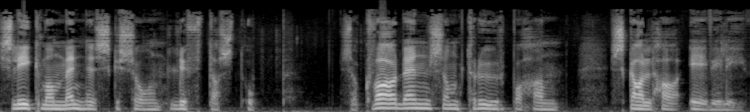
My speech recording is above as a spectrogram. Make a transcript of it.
slik må menneskesån lyftast opp, så hver den som trur på Han, skal ha evig liv.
